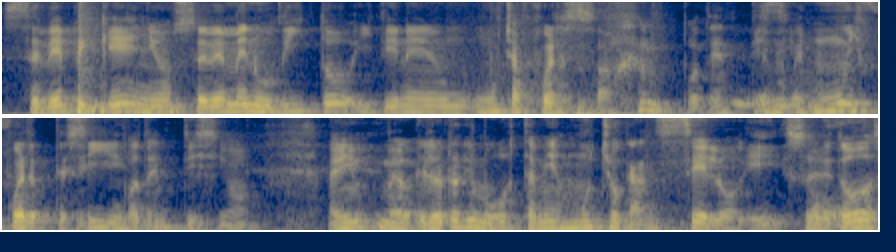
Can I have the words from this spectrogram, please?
se ve pequeño, se ve menudito y tiene mucha fuerza. Potentísimo. es muy fuerte, sí. Potentísimo. A mí, me- el otro que me gusta a mí es mucho Cancelo. Y sobre Oh, todo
